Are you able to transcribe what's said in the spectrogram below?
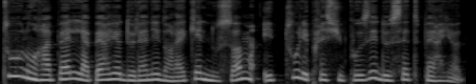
tout nous rappelle la période de l'année dans laquelle nous sommes et tous les présupposés de cette période.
